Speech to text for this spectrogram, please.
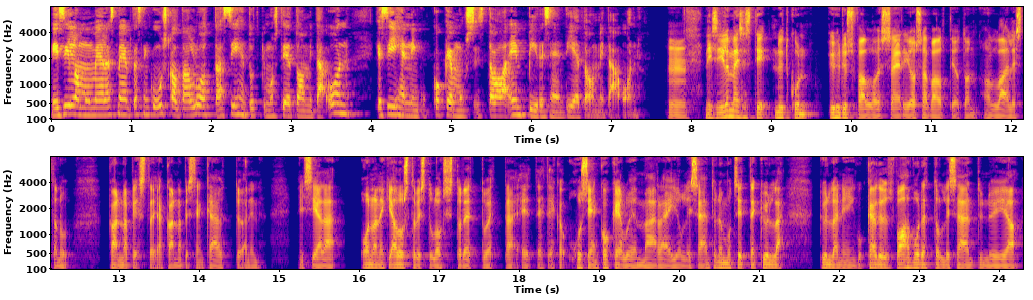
Niin silloin mun mielestä meidän pitäisi niinku uskaltaa luottaa siihen tutkimustietoon, mitä on, ja siihen niinku kokemukseen, tavallaan empiiriseen tietoon, mitä on. Mm. Niin siis ilmeisesti nyt kun Yhdysvalloissa eri osavaltiot on, on laillistanut kannabista ja kannabisten käyttöä, niin, niin siellä on ainakin alustavissa tuloksissa todettu, että et, et ehkä uusien kokeilujen määrä ei ole lisääntynyt, mutta sitten kyllä, kyllä niin kuin käytetyt vahvuudet on lisääntynyt ja,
